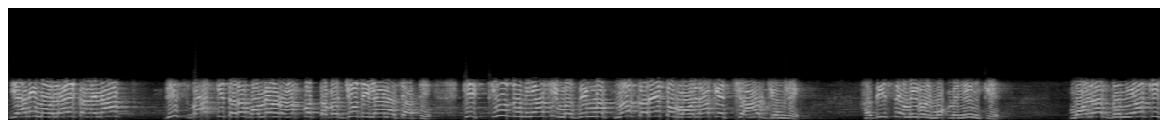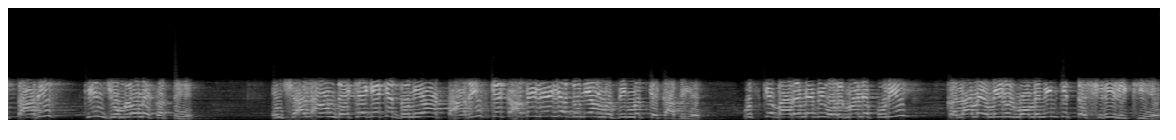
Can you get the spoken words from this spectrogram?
यानी मौलाए कायनात, जिस बात की तरफ़ हमें और आपको तवज्जो दिलाना चाहते कि क्यों दुनिया की मजिम्मत न करे तो मौला के चार जुमले, हदीस अमीरुल मोमिनीन के। मौला दुनिया की तारीफ़ किन जुमलों में करते हैं? इंशाल्लाह हम देखेंगे कि दुनिया तारीफ़ के काबिल है या दुनिया मजिम्मत के काबिल है। उसके बारे में भी उलमा ने पूरी कलाम अमीरुल मोमिनीन की तशरी लिखी है।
